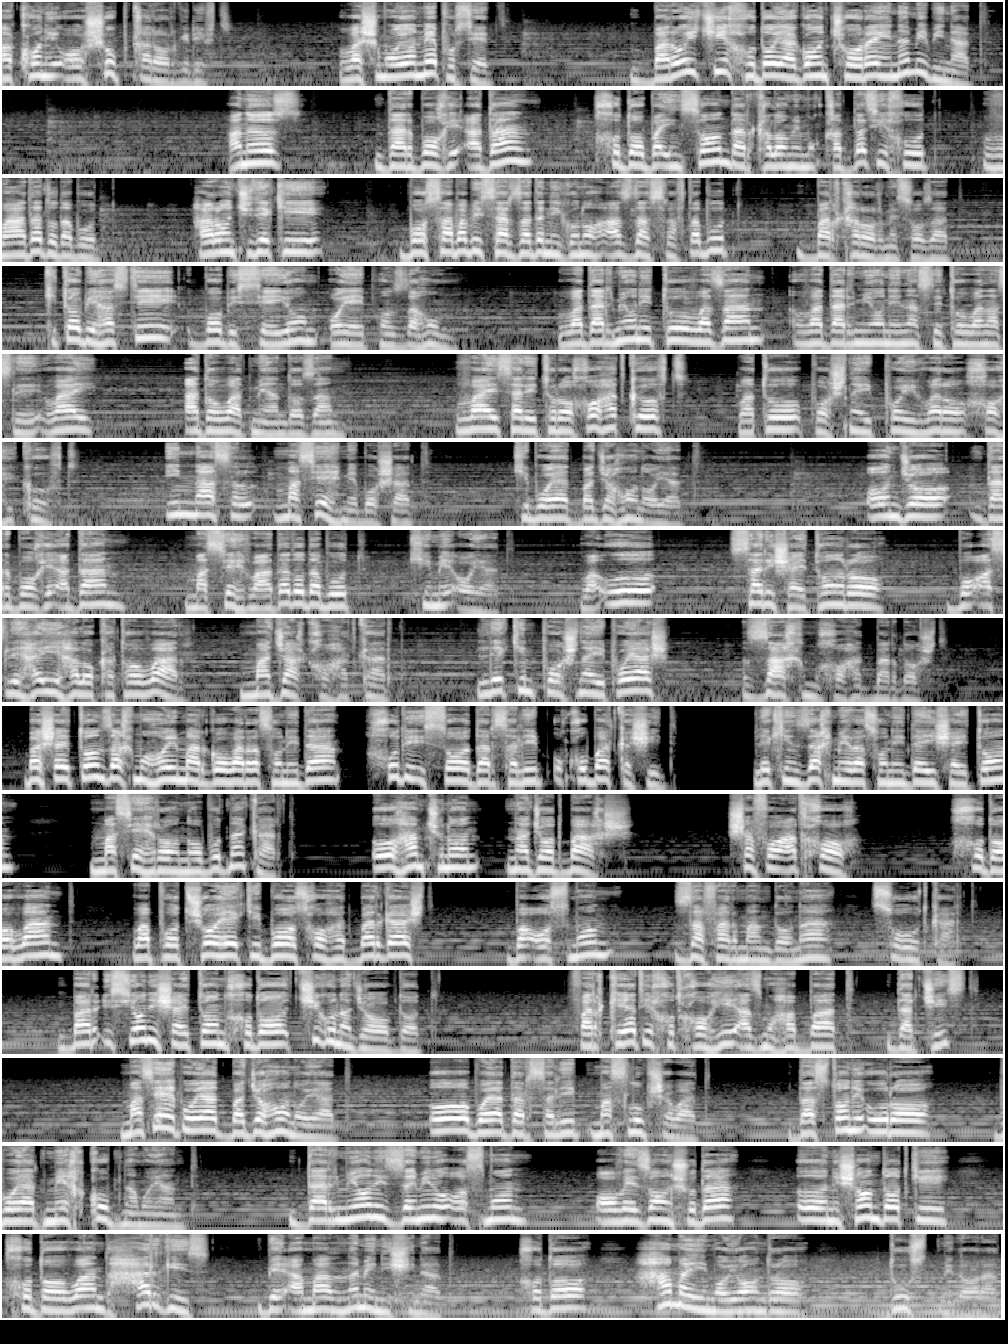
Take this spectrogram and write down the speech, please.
макони ошӯб қарор гирифт. Ва шумоён мепурсед барои чӣ худо ягон чорае намебинад. Ҳанӯз дар боғи адан худо ба инсон дар каломи муқаддаси худ ваъда дода буд. Ҳар он чизе ки бо сабаби сарзадани гуноҳ аз даст рафта буд барқарор месозад. Китоби ҳастӣ боби сеюм ояи понздаҳум. Ва дар миёни ту ва зан ва дар миёни насли ту ва насли вай адоват меандозам вай сари туро хоҳад кӯфт ва ту пошнаи пои варо хоҳӣ кӯфт ин насл масеҳ мебошад ки бояд ба ҷаҳон ояд. он ҷо дар боғи адан масеҳ ваъда дода буд ки меояд ва ӯ сари шайтонро бо аслиҳаи ҳалокатовар маҷақ хоҳад кард лекин пошнаи пояш захм хоҳад бардошт. ба шайтон захмҳои марговар расонида худи исо дар салиб уқубат кашид лекин захми расонидаи шайтон масеҳро нобуд накард. Ӯ ҳамчунон наҷотбахш шафоатхоҳ худованд ва подшоҳе ки боз хоҳад баргашт ба осмон зафармандона сууд кард. Бар исьёни шайтон худо чӣ гуна ҷавоб дод? Фарқияти худхоҳӣ аз муҳаббат дар чист масеҳ бояд ба ҷаҳон ояд. Ӯ бояд дар салиб маслуб шавад. Дастони ӯро бояд мехкӯб намоянд. Дар миёни замину осмон овезон шуда ӯ нишон дод ки худованд ҳаргиз беамал наменишинад. Худо ҳамаи моёнро дӯст медорад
